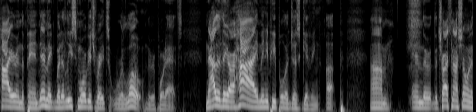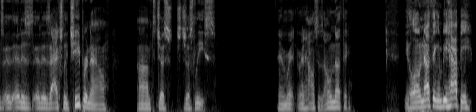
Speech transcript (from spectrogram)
higher in the pandemic, but at least mortgage rates were low, the report adds. Now that they are high, many people are just giving up. Um, and the the chart's not showing it, it is it is actually cheaper now um, to just to just lease and rent rent houses, own nothing. You'll own nothing and be happy.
